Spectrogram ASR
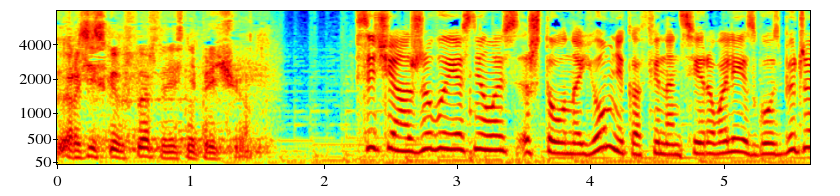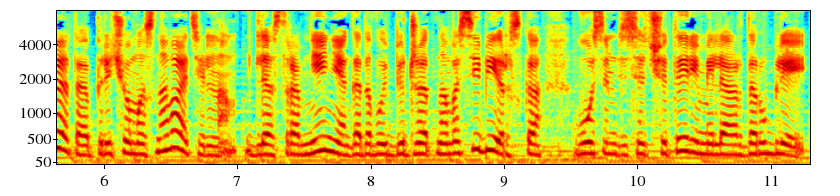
российское государство здесь ни при чем. Сейчас же выяснилось, что наемников финансировали из госбюджета, причем основательно. Для сравнения, годовой бюджет Новосибирска – 84 миллиарда рублей.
